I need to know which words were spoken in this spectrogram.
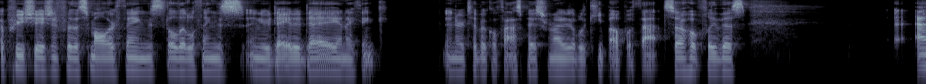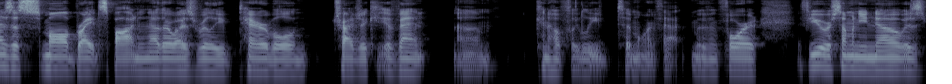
appreciation for the smaller things, the little things in your day to day and I think in our typical fast pace we're not able to keep up with that. So hopefully this as a small bright spot in an otherwise really terrible and tragic event um, can hopefully lead to more of that moving forward. If you or someone you know is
